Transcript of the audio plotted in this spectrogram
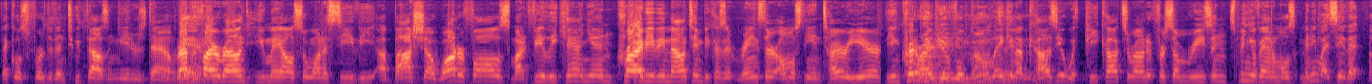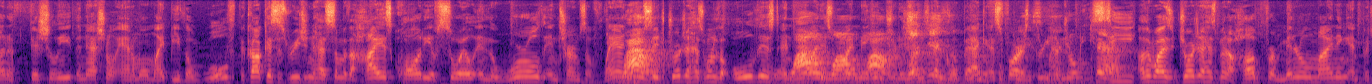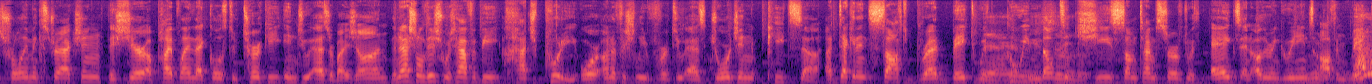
that goes further than 2,000 meters down. Rapid fire round, you may also want to see the Abasha Waterfalls, Martvili Canyon, Crybaby Mountain because it rains there almost the entire year, the incredibly Crybaby beautiful Blue Lake in Abkhazia with peacocks around it for some reason. Speaking of animals, many might say that unofficially the national animal might be the wolf. The Caucasus region has some of the highest quality of soil in the world in terms of land Wow. usage. Georgia has one of the oldest and Wow, finest wow, winemaking wow. traditions Georgia that go back as far as place, man. 300 No BC. Otherwise, Georgia has been a hub for mineral mining and petroleum extraction. They share a pipeline that goes through Turkey into Azerbaijan. The national dish would have to be khachapuri, or unofficially referred to as Georgian pizza, a decadent soft bread baked with Yeah, gooey melted cheese, sometimes served with eggs and other ingredients, often baked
